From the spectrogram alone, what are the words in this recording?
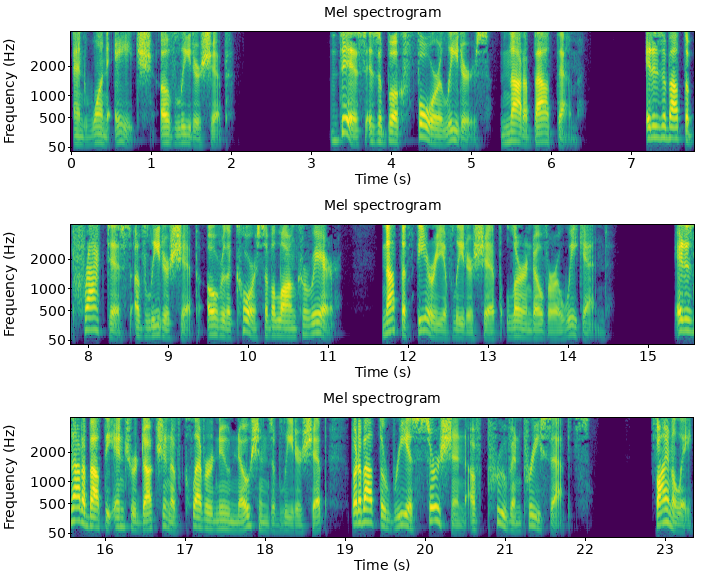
and one H of leadership. This is a book for leaders, not about them. It is about the practice of leadership over the course of a long career, not the theory of leadership learned over a weekend. It is not about the introduction of clever new notions of leadership, but about the reassertion of proven precepts. Finally,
